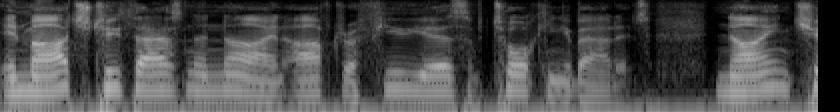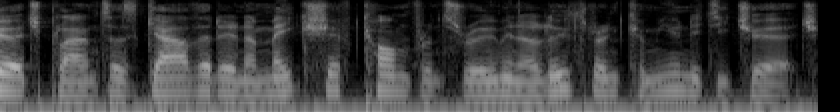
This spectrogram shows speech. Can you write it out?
In March 2009, after a few years of talking about it, nine church planters gathered in a makeshift conference room in a Lutheran community church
